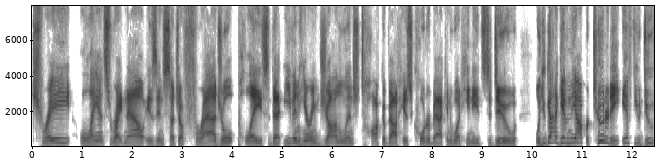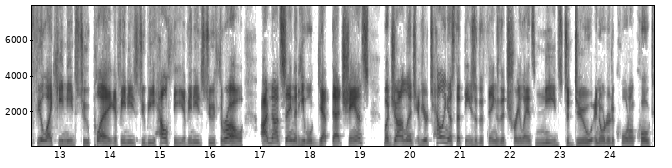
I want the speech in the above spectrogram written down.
Trey Lance right now is in such a fragile place that even hearing John Lynch talk about his quarterback and what he needs to do well, you got to give him the opportunity if you do feel like he needs to play, if he needs to be healthy, if he needs to throw. I'm not saying that he will get that chance, but John Lynch, if you're telling us that these are the things that Trey Lance needs to do in order to quote unquote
